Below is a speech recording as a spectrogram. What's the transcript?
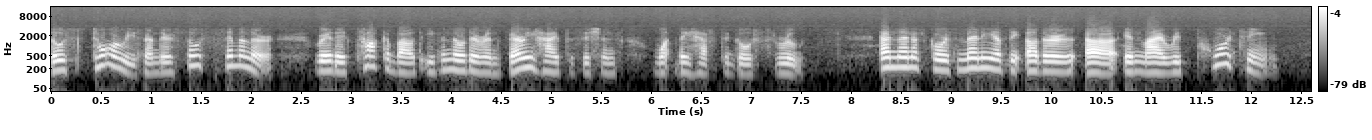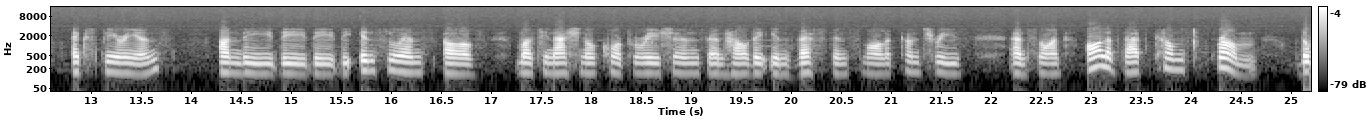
those stories, and they're so similar, where they talk about, even though they're in very high positions, what they have to go through. And then, of course, many of the other, uh, in my reporting experience on the, the, the, the influence of multinational corporations and how they invest in smaller countries and so on, all of that comes from the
